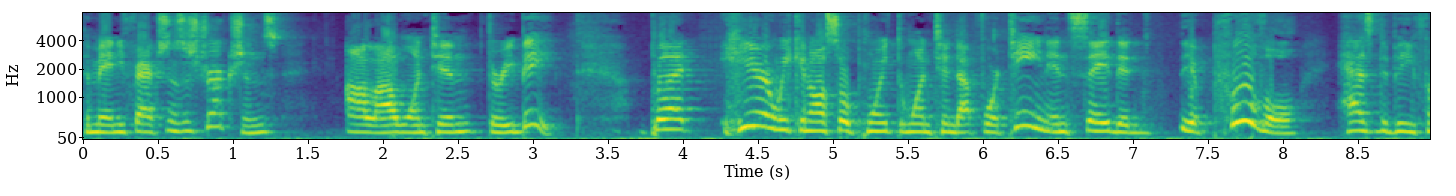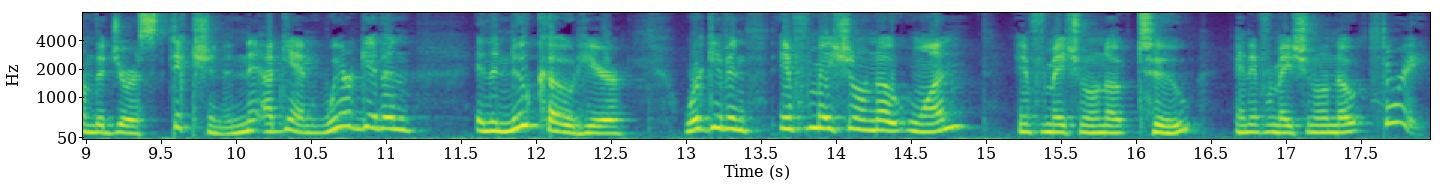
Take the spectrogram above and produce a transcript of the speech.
the manufacturer's instructions, a la 110.3b. But here we can also point to 110.14 and say that the approval has to be from the jurisdiction. And again, we're given in the new code here, we're given informational note 1, informational note 2, and informational note 3.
